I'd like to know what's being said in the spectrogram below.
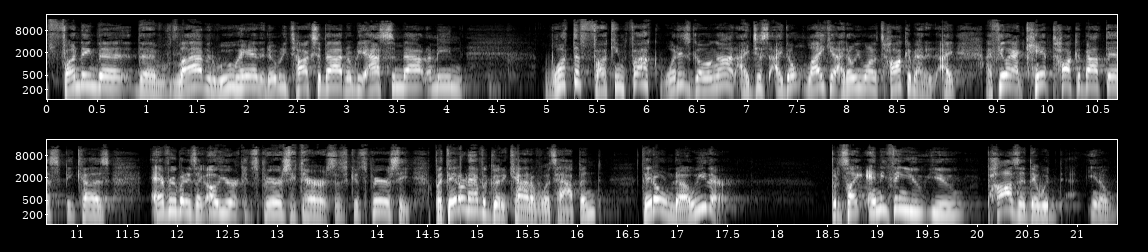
funding the, the lab in Wuhan that nobody talks about, nobody asks him about. I mean, what the fucking fuck? What is going on? I just, I don't like it. I don't even want to talk about it. I, I feel like I can't talk about this because everybody's like, oh, you're a conspiracy theorist. It's a conspiracy. But they don't have a good account of what's happened. They don't know either. But it's like anything you, you posit that would, you know,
